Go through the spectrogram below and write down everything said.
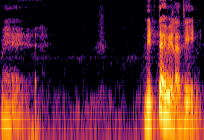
මේ මිට්ට වෙලා තියෙන්නේ.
